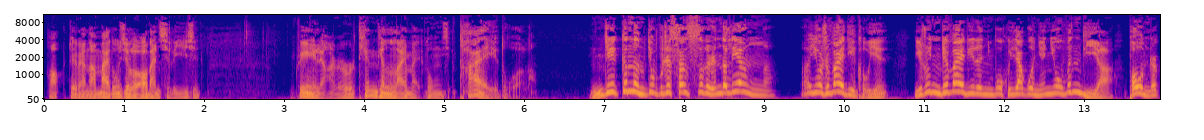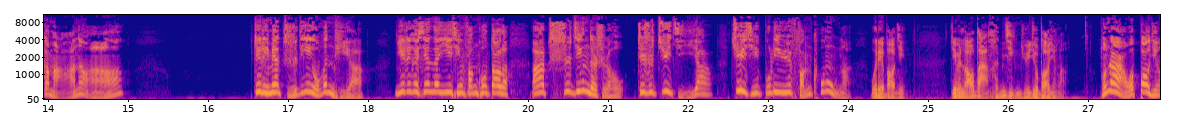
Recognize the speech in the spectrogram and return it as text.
好，这边呢，卖东西的老板起了疑心，这俩人天天来买东西，太多了。你这根本就不是三四个人的量啊！啊，又是外地口音，你说你这外地的，你不回家过年，你有问题呀？跑我们这干嘛呢？啊，这里面指定有问题啊！你这个现在疫情防控到了啊吃劲的时候，这是聚集呀，聚集不利于防控啊！我得报警。这位老板很警觉，就报警了。同志，我报警，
